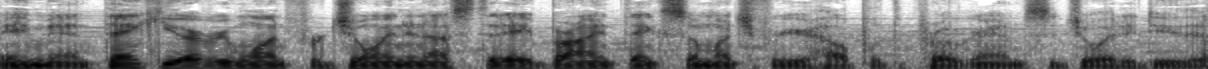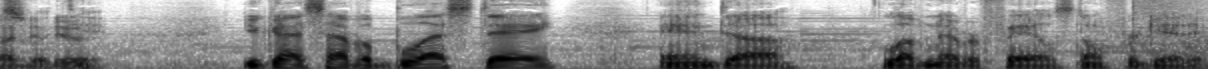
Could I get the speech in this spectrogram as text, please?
Amen. Thank you, everyone, for joining us today. Brian, thanks so much for your help with the program. It's a joy to do this Glad with do you. it. You guys have a blessed day, and uh, love never fails. Don't forget it.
